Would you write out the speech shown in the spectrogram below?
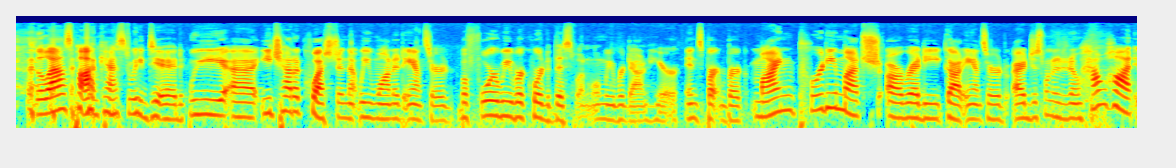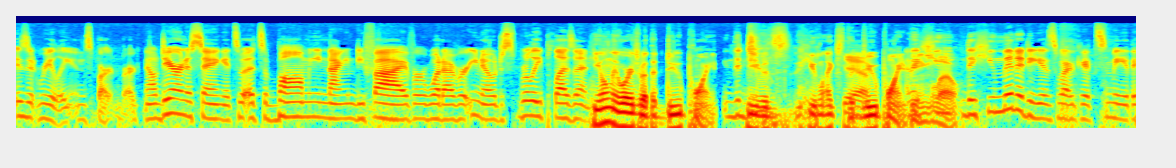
the last podcast we did, we uh, each had a question that we wanted answered before we recorded this one when we were down here in Spartanburg. Mine pretty much already got answered. I just wanted to know how hot is it really in Spartanburg? Now Darin is saying it's it's a balmy 95 or whatever, you know, just really pleasant. He only worries about the dew point. The he was he likes Yeah. the dew point And the, being hu- low. the humidity is what gets me. The,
